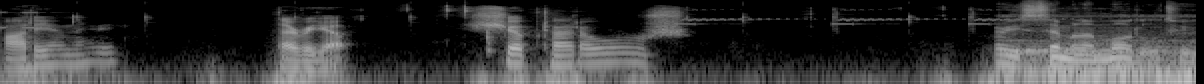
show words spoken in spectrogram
Audio, maybe. There we go. Subtitles. Very similar model to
